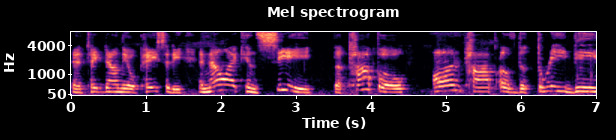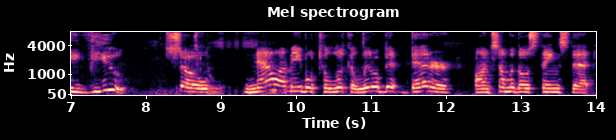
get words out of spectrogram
and take down the opacity. And now I can see the topo on top of the 3D view. So now I'm able to look a little bit better on some of those things that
